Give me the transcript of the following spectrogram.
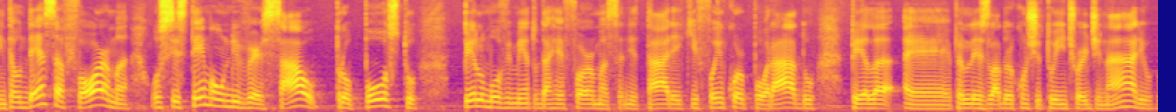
Então, dessa forma, o sistema universal proposto pelo movimento da reforma sanitária que foi incorporado pela, é, pelo legislador constituinte ordinário,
